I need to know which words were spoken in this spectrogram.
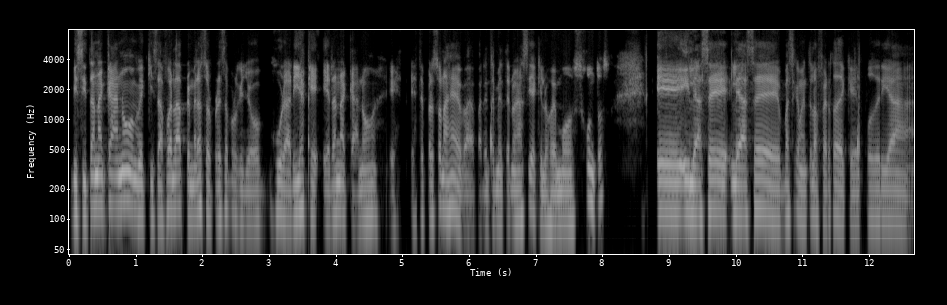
visitan a Nakano, quizá fue la primera sorpresa porque yo juraría que era Nakano este personaje, aparentemente no es así, aquí los vemos juntos, y le hace, le hace básicamente la oferta de que él podría,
